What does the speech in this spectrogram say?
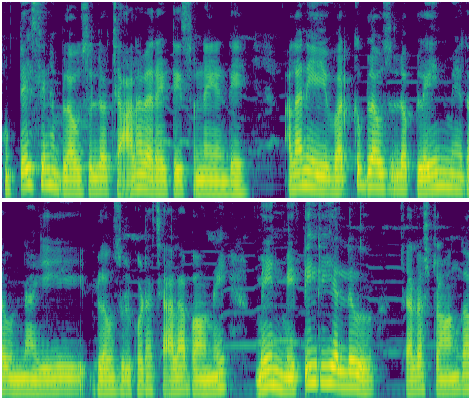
కుట్టేసిన బ్లౌజుల్లో చాలా వెరైటీస్ ఉన్నాయండి. అలానే ఈ వర్క్ బ్లౌజుల్లో ప్లెయిన్ మీద ఉన్న ఈ బ్లౌజులు కూడా చాలా బాగున్నాయి. మెయిన్ మెటీరియల్ చాలా స్ట్రాంగ్గా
